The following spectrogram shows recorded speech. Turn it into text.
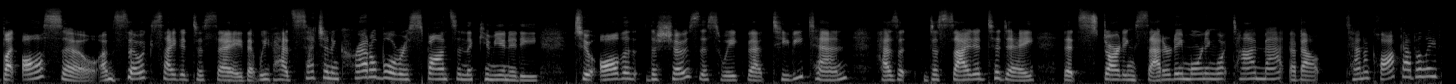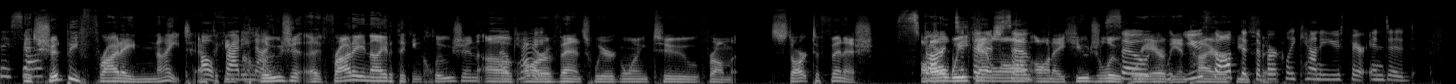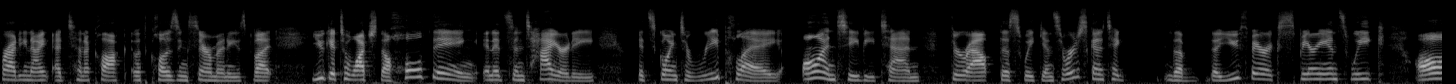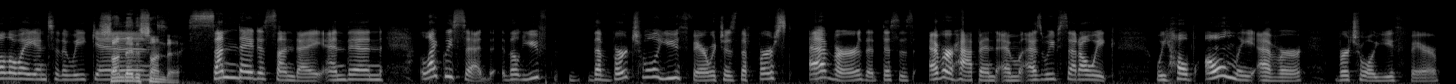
But also, I'm so excited to say that we've had such an incredible response in the community to all the, the shows this week that TV10 has decided today that starting Saturday morning, what time, Matt? About 10 o'clock, I believe they said. It should be Friday night at oh, the Friday conclusion. Night. Uh, Friday night at the conclusion of okay. our events, we're going to, from start to finish, all weekend long so, on a huge loop. So we air the entire. You thought that the fair. Berkeley County Youth Fair ended Friday night at 10 o'clock with closing ceremonies, but you get to watch the whole thing in its entirety. It's going to replay on TV 10 throughout this weekend. So we're just going to take the the youth fair experience week all the way into the weekend. Sunday to sunday. Sunday to sunday. And then like we said the youth the virtual youth fair which is the first ever that this has ever happened. And as we've said all week we hope only ever virtual youth fair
